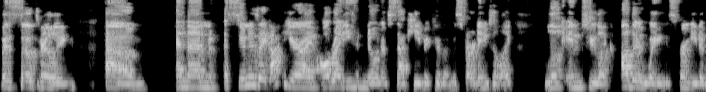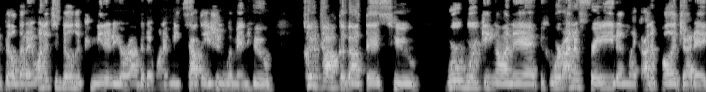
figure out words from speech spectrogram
but so thrilling. Um, and then as soon as I got here, I already had known of Sakhi because I was starting to like look into like other ways for me to build that. I wanted to build a community around it. I want to meet South Asian women who could talk about this, who were working on it, who were unafraid and like unapologetic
